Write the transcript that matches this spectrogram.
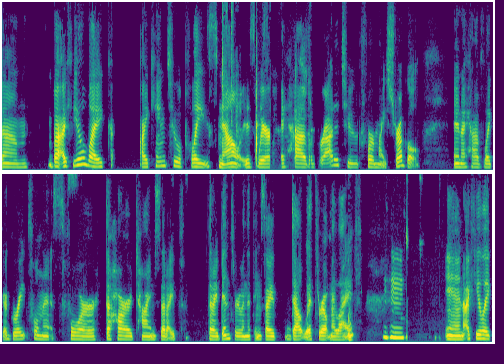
um but i feel like i came to a place now is where i have a gratitude for my struggle. And i have like a gratefulness for the hard times that i've that i've been through and the things i've dealt with throughout my life. Hmm and i feel like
